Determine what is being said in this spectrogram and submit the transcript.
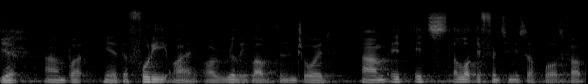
Yeah. Um, but yeah, the footy I, I really loved and enjoyed. Um, it, it's a lot different to New South Wales Cup.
